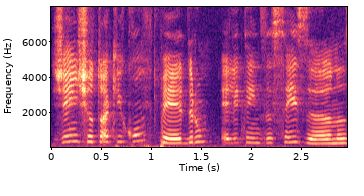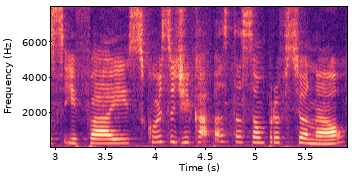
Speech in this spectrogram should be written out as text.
Gente, eu tô aqui com o Pedro. Ele tem 16 anos e faz curso de capacitação profissional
